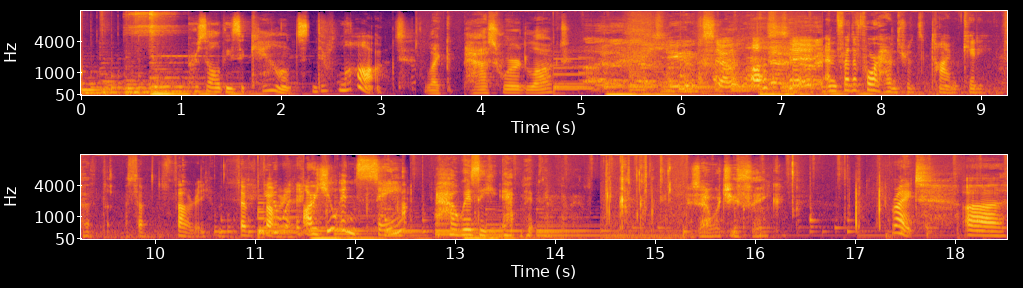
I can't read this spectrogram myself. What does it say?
Where's all these accounts? They're locked. Like password locked? You so lost it. And for the 400th time, Kitty, so, so sorry. So sorry. Are you insane? How is he? Is that what you think? Right. Uh,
